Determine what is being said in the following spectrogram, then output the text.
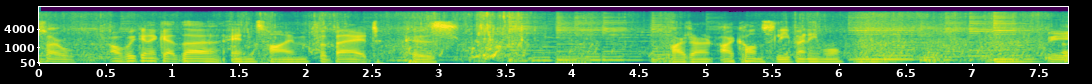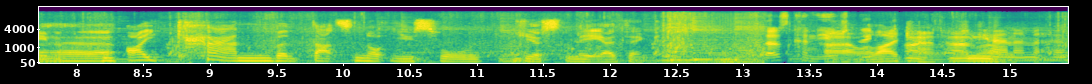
Also, are we gonna get there in time for bed? Because I don't, I can't sleep anymore. Uh, I can, but that's not useful just me, I think. Those can use Uh, me. well, I can. Uh, um. Can I'm at home.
